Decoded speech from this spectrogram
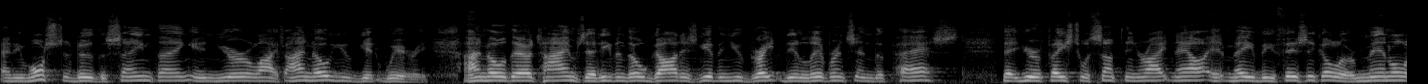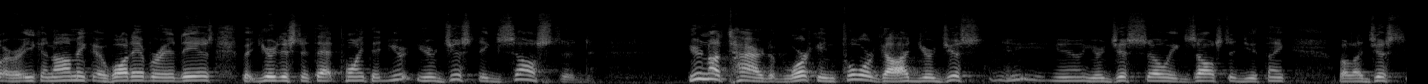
And He wants to do the same thing in your life. I know you get weary. I know there are times that even though God has given you great deliverance in the past, that you're faced with something right now. It may be physical or mental or economic or whatever it is, but you're just at that point that you're, you're just exhausted. You're not tired of working for God. You're just, you know, you're just so exhausted you think, well, I just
